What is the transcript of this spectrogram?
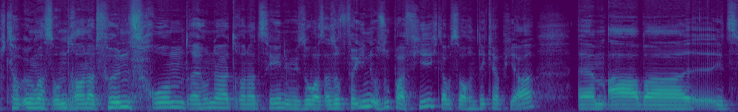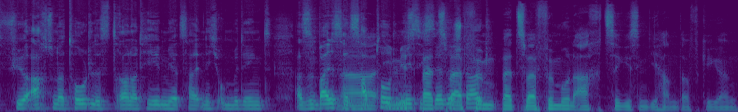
Ich glaube irgendwas um 305 rum, 300, 310, irgendwie sowas. Also für ihn super viel, ich glaube es war auch ein dicker PR. Ähm, aber jetzt für 800 Total ist 300 Heben jetzt halt nicht unbedingt, also sind beides halt ihm ist Subtotal-mäßig bei, sehr, sehr stark. 2,5 bei 285 ist ihm die Hand aufgegangen.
